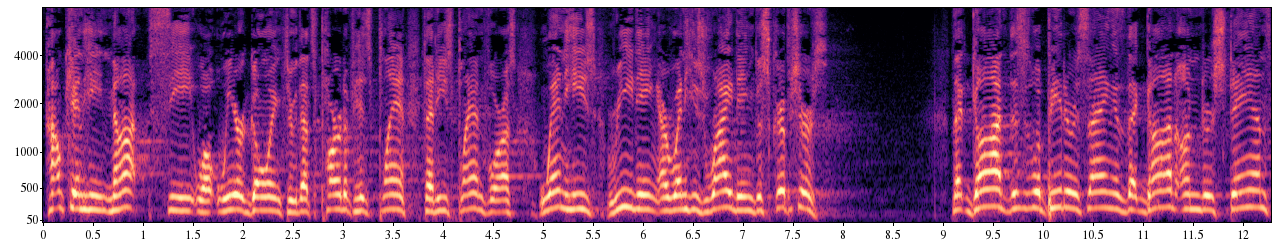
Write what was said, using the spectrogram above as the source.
How can he not see what we are going through? That's part of his plan that he's planned for us when he's reading or when he's writing the scriptures. That God, this is what Peter is saying, is that God understands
